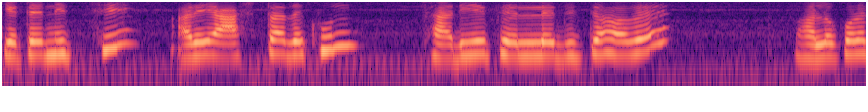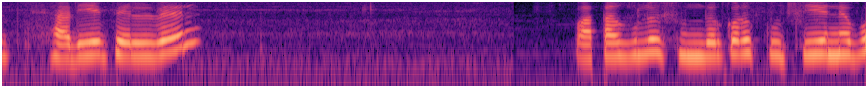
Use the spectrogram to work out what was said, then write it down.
কেটে নিচ্ছি। আর এই আঁশটা দেখুন, ছাড়িয়ে ফেললে দিতে হবে। ভালো করে ছাড়িয়ে ফেলবেন। পাতাগুলো সুন্দর করে কুচিয়ে নেব।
